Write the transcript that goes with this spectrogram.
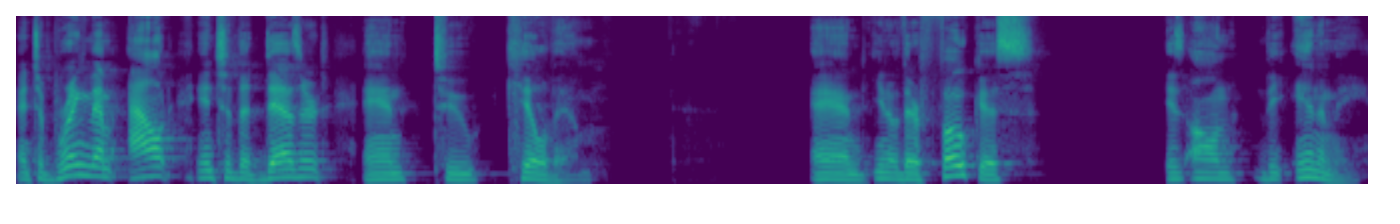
and to bring them out into the desert and to kill them. And, you know, their focus is on the enemy.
